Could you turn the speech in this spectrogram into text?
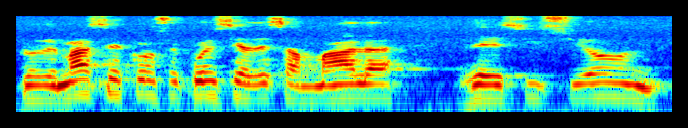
Lo demás es consecuencia de esa mala decisión.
